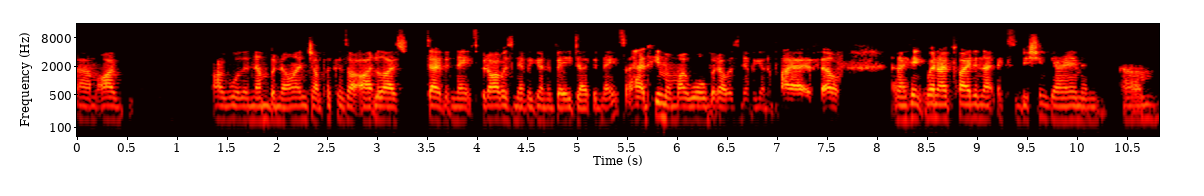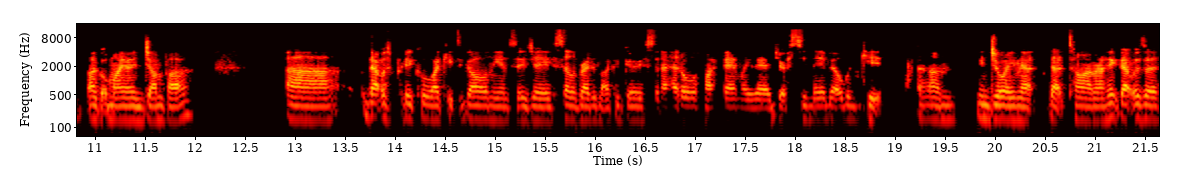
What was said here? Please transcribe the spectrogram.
um, I I wore the number nine jumper because I idolized David Neitz, but I was never going to be David Neitz. I had him on my wall, but I was never going to play AFL. And I think when I played in that exhibition game and um, I got my own jumper, uh, that was pretty cool. I kicked a goal in the MCG, celebrated like a goose, and I had all of my family there dressed in their Melbourne kit, um, enjoying that that time. And I think that was a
